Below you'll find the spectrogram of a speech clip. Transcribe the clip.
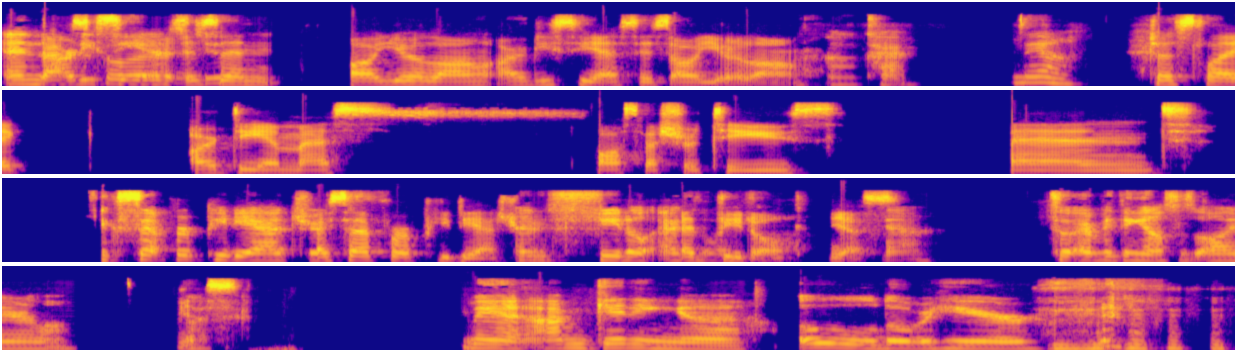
and Vascular RDCS isn't all year long. RDCS is all year long. Okay. Yeah. Just like ARDMS, all specialties, and Except for pediatrics except for and pediatrics fetal echo. and fetal. Yes. Yeah. So everything else is all year long. Yes. Man, I'm getting uh old over here.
